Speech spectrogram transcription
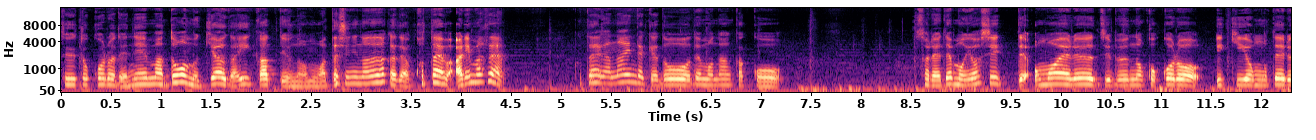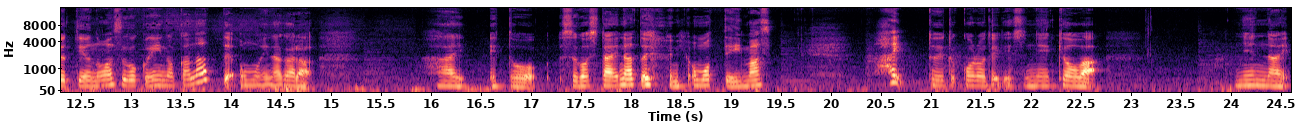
というところでねまあどう向き合うがいいかっていうのはもう私の中では答えはありません。答えがないんだけどでもなんかこうそれでもよしって思える自分の心意気を持てるっていうのはすごくいいのかなって思いながらはいえっと過ごしたいなというふうに思っています。はいというところでですね今日は年内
